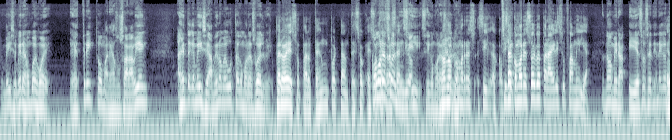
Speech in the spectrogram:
que me dicen, mira, es un buen juez, es estricto, maneja su sala bien. Hay gente que me dice, a mí no me gusta cómo resuelve. pero eso para usted es importante, eso, eso ¿Cómo que resuelve? trascendió. Sí, sí, cómo no, resuelve. no, cómo, res- sí, o Sí, sea, yo- cómo resuelve para él y su familia. No, mira, y eso se tiene que Eso,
